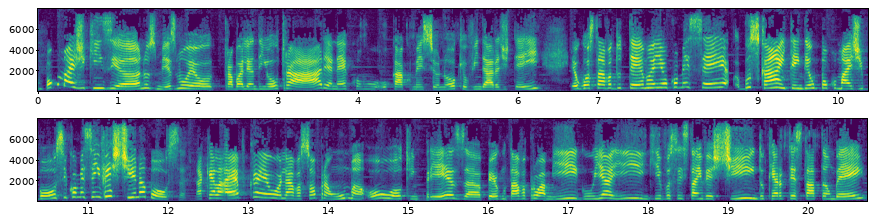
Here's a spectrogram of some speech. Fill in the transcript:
um pouco mais de 15 anos, mesmo eu trabalhando em outra área, né, como o Caco mencionou, que eu vim da área de TI, eu gostava do tema e eu comecei a buscar entender um pouco mais de bolsa e comecei a investir na bolsa. Naquela época eu olhava só para uma ou outra empresa, perguntava para o amigo, e aí, em que você está investindo? Quero testar também.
